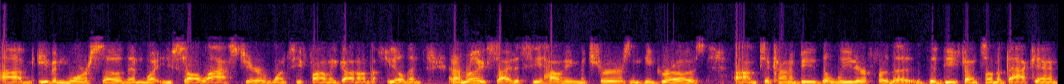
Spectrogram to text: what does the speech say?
um, even more so than what you saw last year once he finally got on the field. And and I'm really excited to see how he matures and he grows um, to kind of be the leader for the the defense on the back end.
